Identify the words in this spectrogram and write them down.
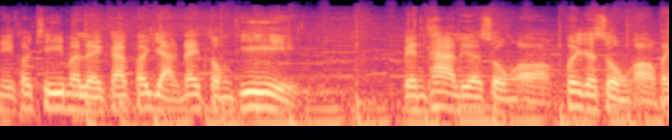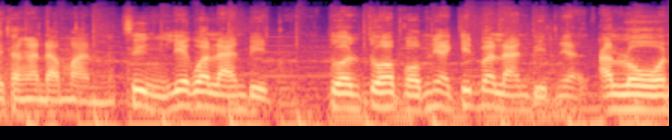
นี่เขาชี้มาเลยครับเขาอยากได้ตรงที่เป็นท่าเรือส่งออกเพื่อจะส่งออกไปทางอันดามัน ซึ่งเรียกว่าแลนบิดตัวตัวผมเนี่ยคิดว่าแลนบิดเนี่ยอโลน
